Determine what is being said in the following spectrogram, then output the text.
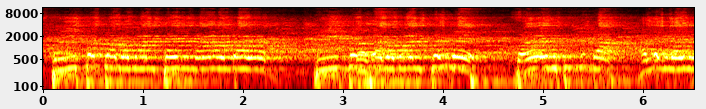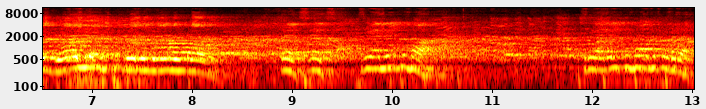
സ്ത്രീത്വത്തെ അപമാനിച്ചതിന് നാളമുണ്ടാവണം സ്ത്രീത്വത്തെ അപമാനിച്ചതിന് സഹകരിപ്പിക്കുന്ന അല്ലെങ്കിൽ അതിനെ ന്യായീകരിക്കുന്നതിന് yes. ശ്രീ അനിൽകുമാർ. ശ്രീ അനിൽകുമാർ തുടരാം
